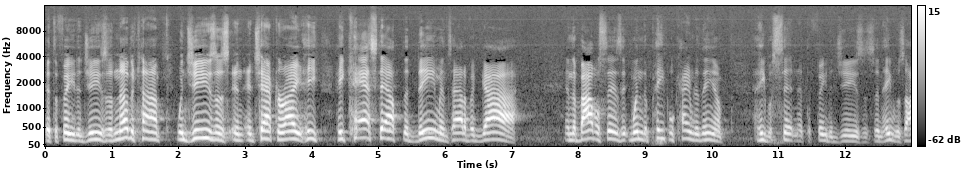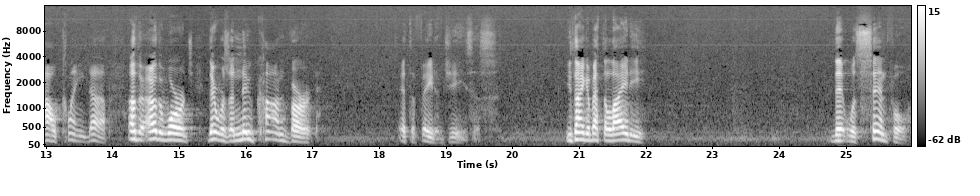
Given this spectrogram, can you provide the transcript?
at the feet of Jesus. Another time when Jesus, in, in chapter 8, he, he cast out the demons out of a guy. And the Bible says that when the people came to them, he was sitting at the feet of Jesus and he was all cleaned up. Other, other words, there was a new convert at the feet of Jesus. You think about the lady that was sinful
